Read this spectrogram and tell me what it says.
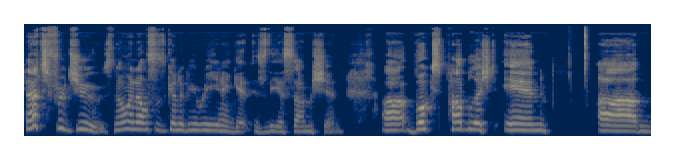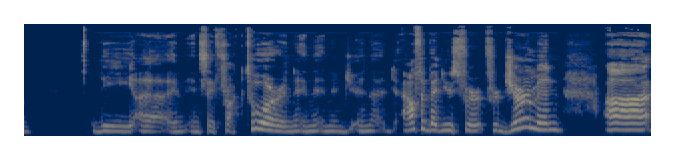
that's for Jews. No one else is going to be reading it, is the assumption. Uh, books published in um, the uh, in, in, say Fraktur in, in, in, in, the alphabet used for for German, uh,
